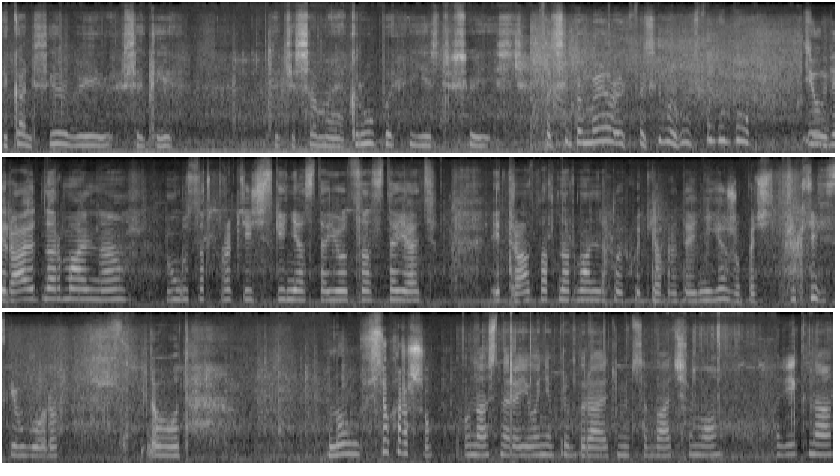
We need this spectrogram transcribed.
И консервы, и всякие эти самые крупы есть, все есть. Спасибо мэру, спасибо Господу Богу. И убирают нормально. Мусор практически не остается стоять. И транспорт нормально, хоть, хоть я, правда, и не езжу почти практически в город. Вот. Ну, все хорошо. У нас на районі прибирають, ми це бачимо. Вікна,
